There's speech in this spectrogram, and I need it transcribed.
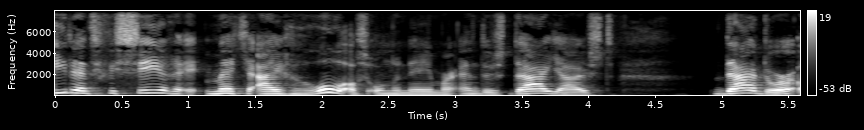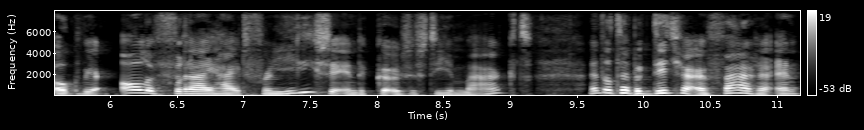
identificeren met je eigen rol als ondernemer. En dus daar juist daardoor ook weer alle vrijheid verliezen in de keuzes die je maakt. En dat heb ik dit jaar ervaren. En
